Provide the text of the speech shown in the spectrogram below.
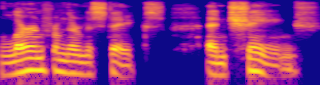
learn from their mistakes and change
